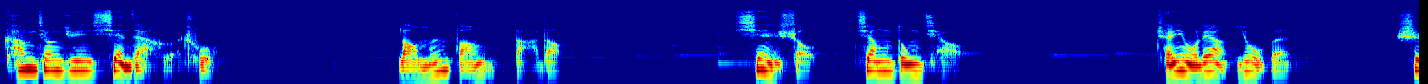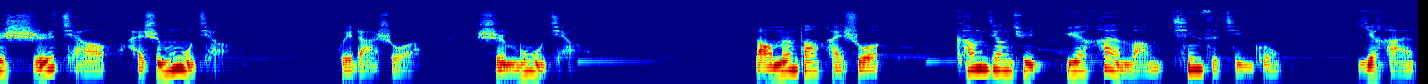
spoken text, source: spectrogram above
康将军现在何处？”老门房答道：“现守江东桥。陈友谅又问：“是石桥还是木桥？”回答说：“是木桥。”老门房还说，康将军约汉王亲自进宫，遗函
